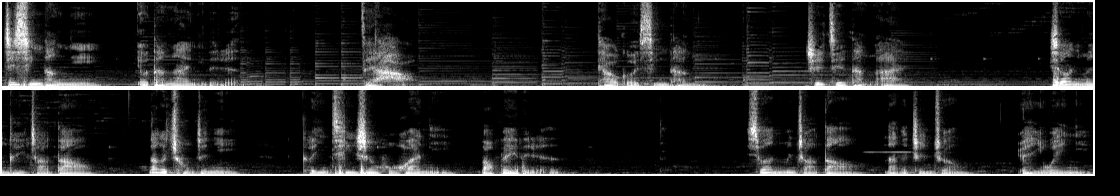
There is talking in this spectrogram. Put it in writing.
既心疼你又疼爱你的人。最好跳过心疼，直接疼爱。希望你们可以找到那个宠着你。可以轻声呼唤你“宝贝”的人，希望你们找到那个真正愿意为你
